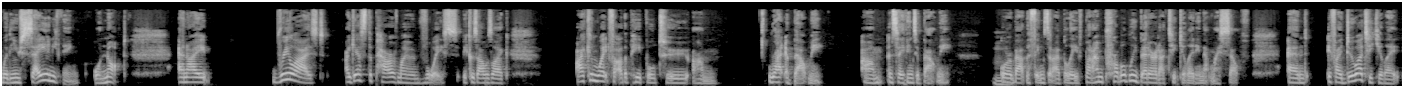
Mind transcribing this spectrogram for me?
whether you say anything or not. And I realized, I guess, the power of my own voice because I was like, I can wait for other people to um, write about me um, and say things about me mm. or about the things that I believe, but I'm probably better at articulating that myself. And if I do articulate,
